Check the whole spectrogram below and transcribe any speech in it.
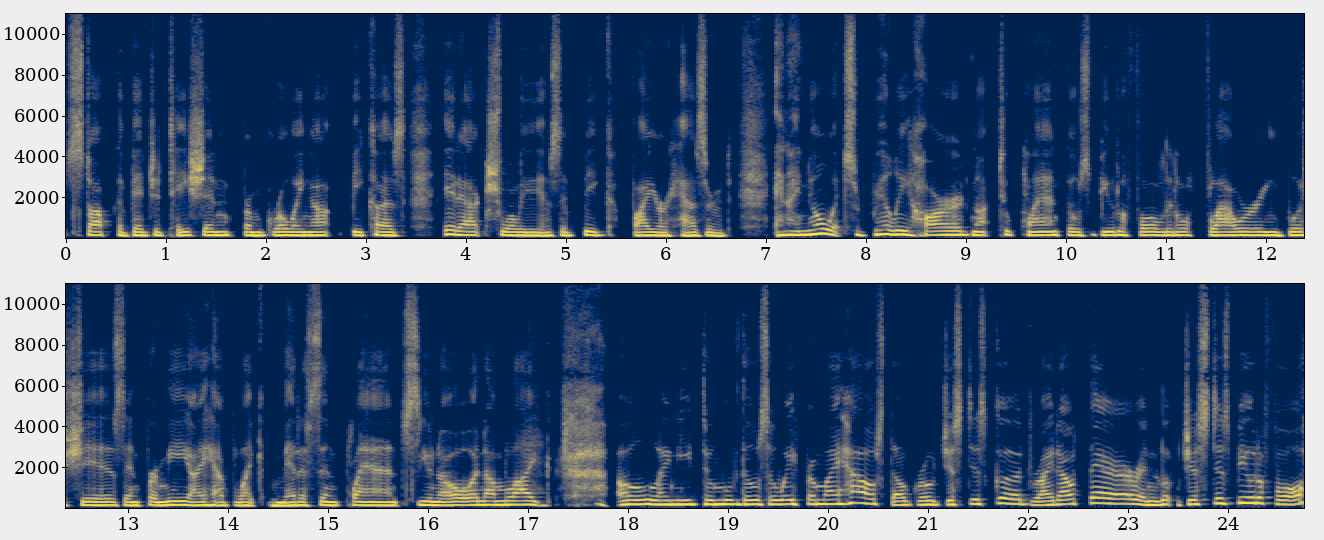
stop the vegetation from growing up because it actually is a big fire hazard. And I know it's really hard not to plant those beautiful little flowering bushes. And for me, I have like medicine plants, you know, and I'm like, oh, I need to move those away from my house. They'll grow just as good right out there and look just as beautiful.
